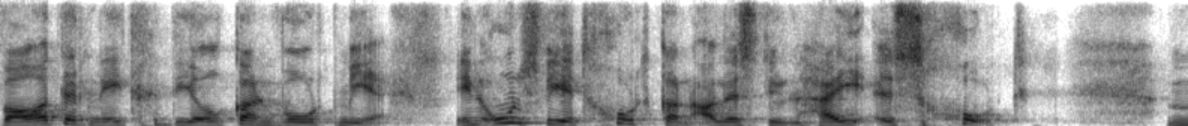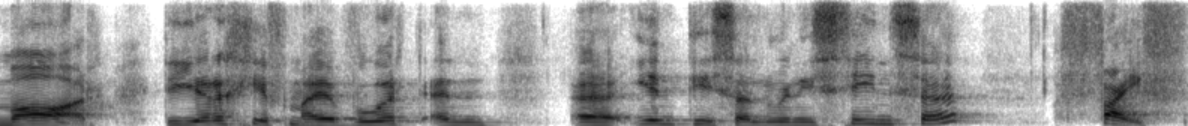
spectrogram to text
water net gedeel kan word mee. En ons weet God kan alles doen. Hy is God. Maar die Here gee vir my 'n woord in uh 1 Tessalonisense 5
